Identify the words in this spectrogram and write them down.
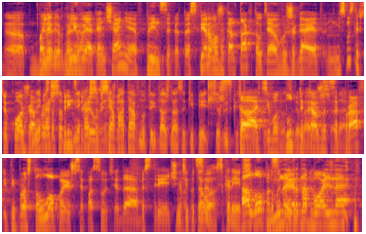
э, боли- Наверное, болевые да. окончания, в принципе. То есть с первого же контакта у тебя выжигает, не в смысле всю кожу, а Мне просто кажется, в принципе мне кажется вся вода внутри должна закипеть, все жидкости. Кстати, вот тут ты, кажется, да. прав, и ты просто лопаешься, по сути, да, быстрее, чем Ну, типа того, сам. скорее А всего. Но лопаться, наверное, больно.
